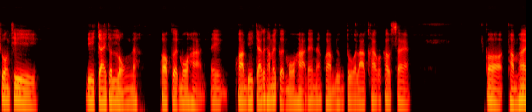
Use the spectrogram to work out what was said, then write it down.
ช่วงที่ดีใจจนหลงนะ พอเกิดโมหะไอ้ความดีใจก็ทำให้เกิดโมหะได้นะ ความลืมตัวราคะก็เข้าแทรก ก็ทำให้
